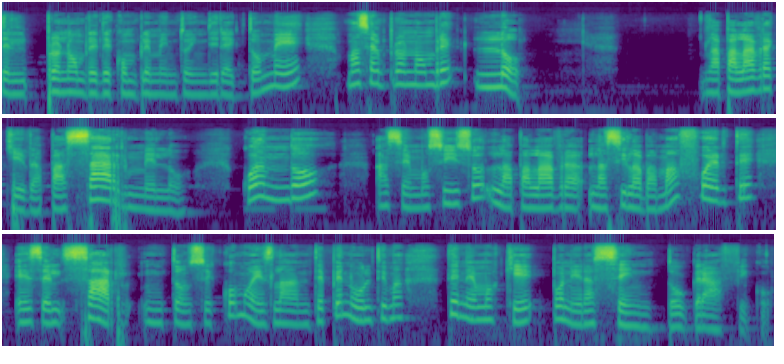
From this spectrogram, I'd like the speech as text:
el pronombre de complemento indirecto me, más el pronombre lo. La palabra queda pasármelo. Cuando hacemos eso, la palabra, la sílaba más fuerte es el sar. Entonces, como es la antepenúltima, tenemos que poner acento gráfico.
